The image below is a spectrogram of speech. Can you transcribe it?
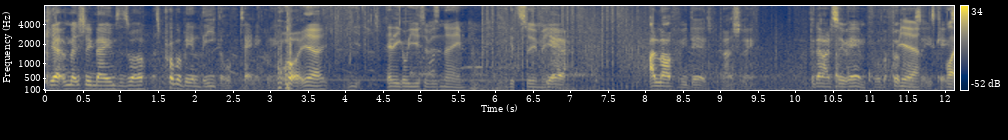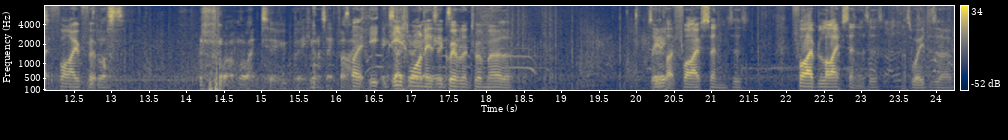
yeah, I'm mentioning names as well. That's probably illegal, technically. what? Yeah, illegal use of his name. He could sue me. Yeah, I'd laugh if he did actually, but then I'd sue him for all the footballs Yeah, that he's kicked. like five he's foot. lost. well, more like two, but if you want to say five, It's like e- each one is equivalent to a murder. So Really? it's like five sentences, five life sentences. That's what he deserved.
